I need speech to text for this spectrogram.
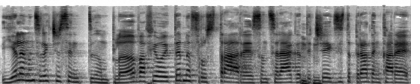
ele nu înțeleg ce se întâmplă, va fi o eternă frustrare să înțeleagă de mhm. ce există perioade în care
